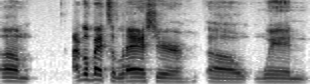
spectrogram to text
um, I go back to last year uh, when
